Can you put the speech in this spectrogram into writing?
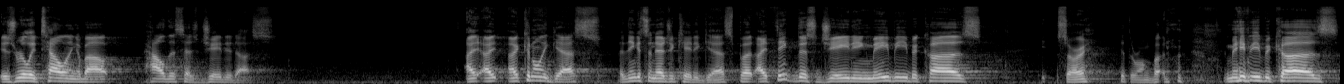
is really telling about how this has jaded us. I, I, I, can only guess. I think it's an educated guess, but I think this jading may be because, sorry, hit the wrong button. maybe because,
